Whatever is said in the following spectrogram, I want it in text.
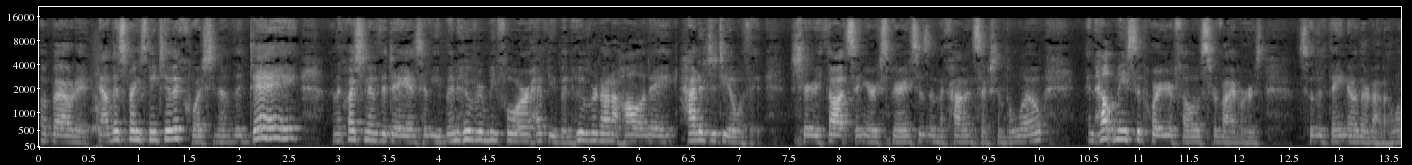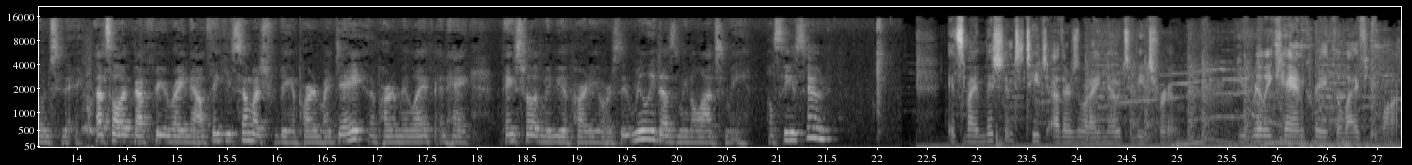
about it. Now, this brings me to the question of the day. And the question of the day is Have you been hoovered before? Have you been hoovered on a holiday? How did you deal with it? Share your thoughts and your experiences in the comment section below and help me support your fellow survivors so that they know they're not alone today. That's all I've got for you right now. Thank you so much for being a part of my day and a part of my life. And hey, thanks for letting me be a part of yours. It really does mean a lot to me. I'll see you soon. It's my mission to teach others what I know to be true. You really can create the life you want.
